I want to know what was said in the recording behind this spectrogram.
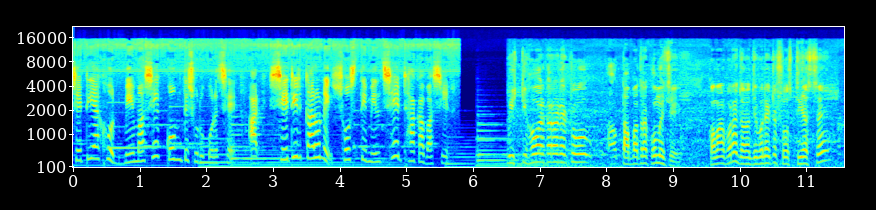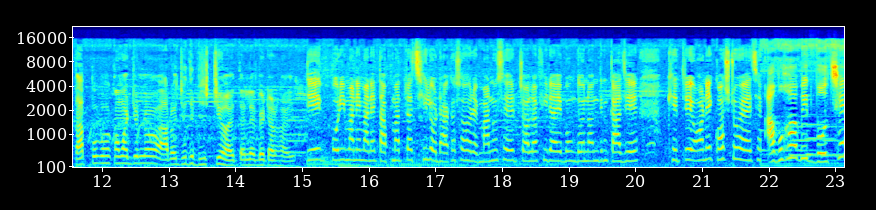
সেটি এখন মে মাসে কমতে শুরু করেছে। আর সেটির কারণে স্বস্তি মিলছে ঢাকাবাসীর। বৃষ্টি হওয়ার কারণে একটু তাপমাত্রা কমেছে। কমার পরে জনজীবনে একটু স্বস্তি আসছে। তাপ প্রবাহ কমার জন্য আরও যদি বৃষ্টি হয় তাহলে বেটার হয়। যে পরিমাণে মানে তাপমাত্রা ছিল ঢাকা শহরে মানুষের চলাফেরা এবং দৈনন্দিন কাজের ক্ষেত্রে অনেক কষ্ট হয়েছে। আবহাওয়াবিদ বলছেন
